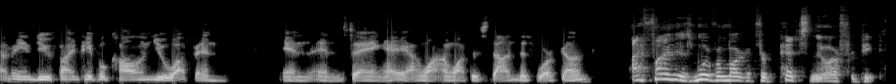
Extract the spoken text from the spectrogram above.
I mean, do you find people calling you up and and and saying, "Hey, I want I want this done, this work done"? I find there's more of a market for pets than there are for people.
